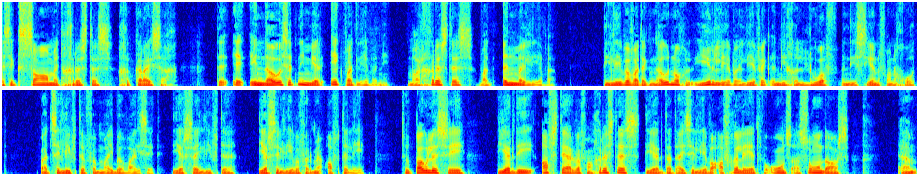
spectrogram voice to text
is ek saam met Christus gekruisig. De, en nou is dit nie meer ek wat lewe nie, maar Christus wat in my lewe. Die lewe wat ek nou nog hier lewe, leef ek in die geloof in die seun van God wat sy liefde vir my bewys het deur sy liefde, deur sy lewe vir my af te lê. So Paulus sê deur die afsterwe van Christus, deur dat hy sy lewe afgelê het vir ons as sondaars, um,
